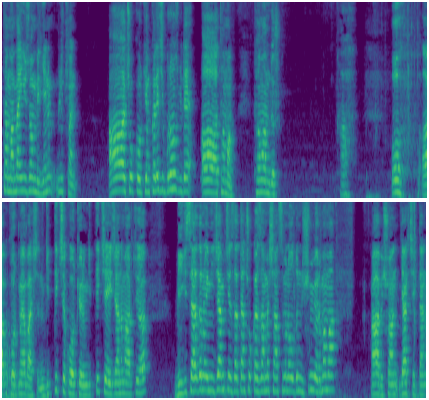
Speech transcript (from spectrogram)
Tamam ben 111 genim. Lütfen. Aa çok korkuyorum. Kaleci bronz bir de. Aa tamam. Tamam dur. Ah. Oh abi korkmaya başladım. Gittikçe korkuyorum. Gittikçe heyecanım artıyor. Bilgisayardan oynayacağım için zaten çok kazanma şansımın olduğunu düşünmüyorum ama abi şu an gerçekten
